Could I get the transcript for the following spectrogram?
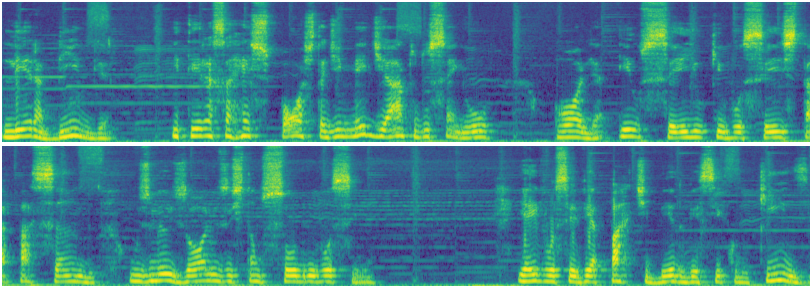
ler a Bíblia e ter essa resposta de imediato do Senhor. Olha, eu sei o que você está passando, os meus olhos estão sobre você. E aí você vê a parte B do versículo 15,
